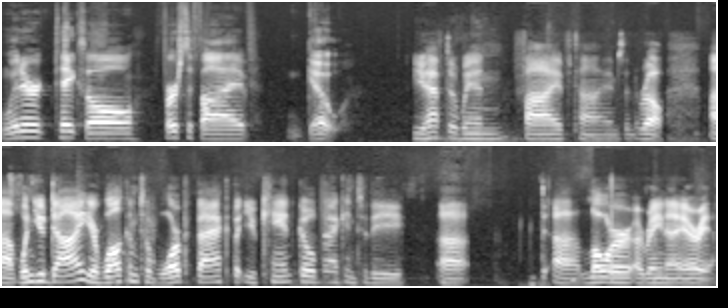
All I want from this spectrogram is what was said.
winner takes all, first to five, go. You have to win five times in a row. Uh, when you die, you're welcome to warp back, but you can't go back into the uh, uh, lower arena area.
